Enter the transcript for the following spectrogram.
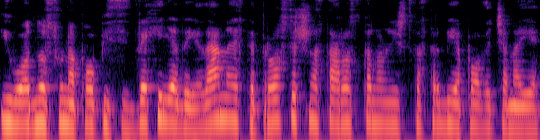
i u odnosu na popis iz 2011. prosečna starost stanovništva Srbije povećana je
